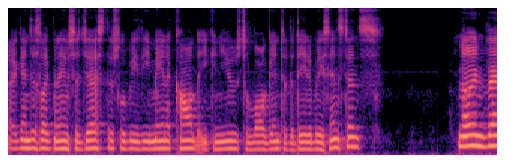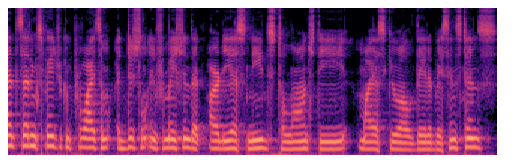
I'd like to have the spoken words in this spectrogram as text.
again, just like the name suggests, this will be the main account that you can use to log into the database instance. Now in advanced settings page, we can provide some additional information that RDS needs to launch the MySQL database instance.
